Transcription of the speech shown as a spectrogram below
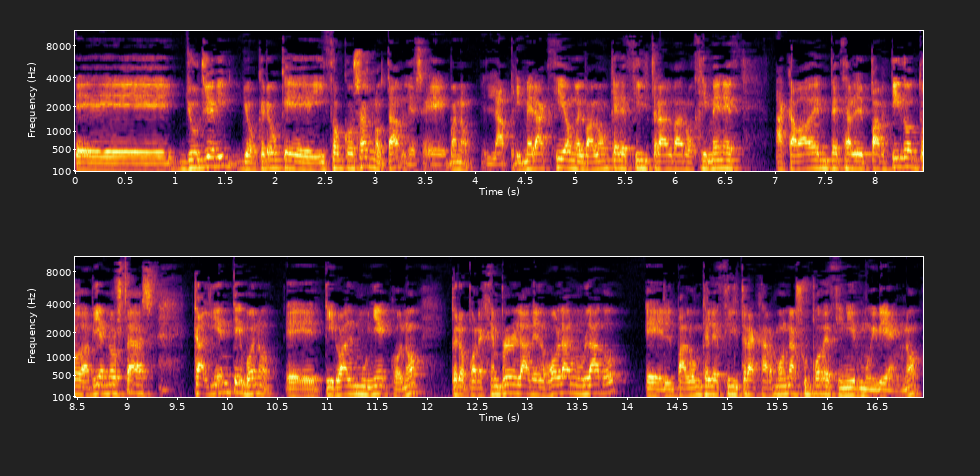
eh, Jurjevic yo creo que hizo cosas notables. Eh, bueno, la primera acción, el balón que le filtra Álvaro Jiménez, acaba de empezar el partido, todavía no estás caliente y bueno, eh, tiró al muñeco, ¿no? Pero por ejemplo en la del gol anulado, el balón que le filtra Carmona supo definir muy bien, ¿no?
